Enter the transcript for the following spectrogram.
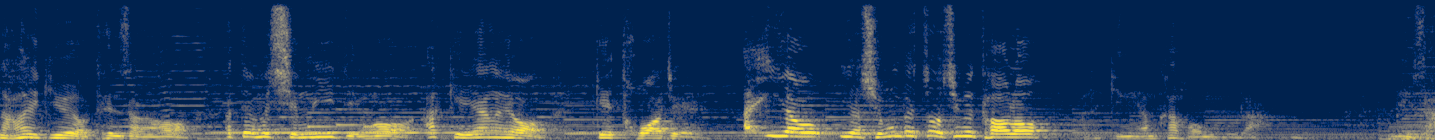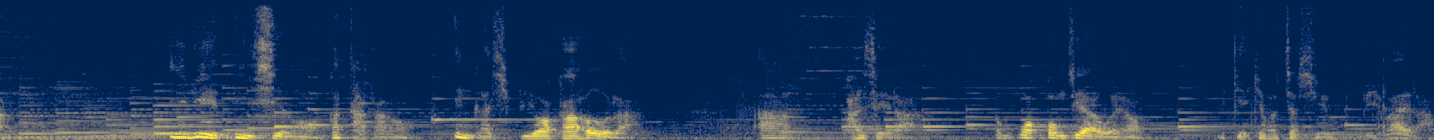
若迄机会哦，天上哦，啊，踮咧生理场哦，啊，加安尼哦，加拖一下，啊，以后以后想要做什么头路，啊，经验较丰富啦。你啥？以你的知识哦，甲读啊哦，应该是比我较好啦。啊，歹势啦，我讲这话吼，你加减我接受，袂歹啦。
